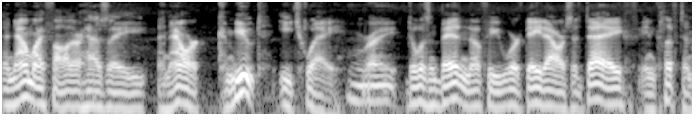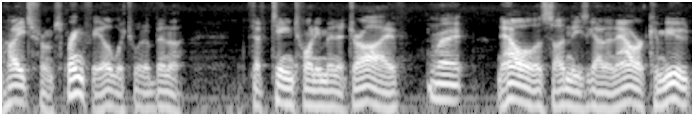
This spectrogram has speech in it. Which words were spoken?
and now my father has a an hour commute each way. right, It wasn't bad enough. He worked eight hours a day in Clifton Heights from Springfield, which would have been a 15, 20 minute drive. right. Now all of a sudden he's got an hour commute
